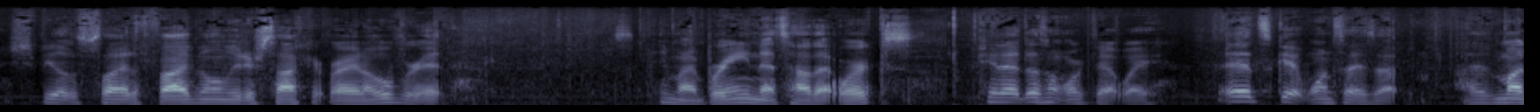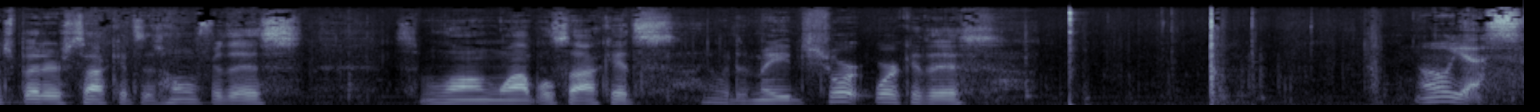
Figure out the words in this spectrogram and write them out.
I should be able to slide a five millimeter socket right over it. In my brain, that's how that works. Okay, that doesn't work that way. Let's get one size up. I have much better sockets at home for this. Some long wobble sockets. I would have made short work of this. Oh yes.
